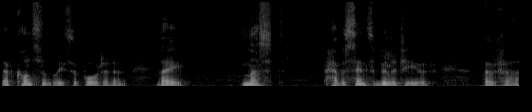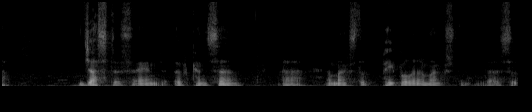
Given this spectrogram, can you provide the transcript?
they've constantly supported it. They must have a sensibility of, of uh, justice and of concern uh, amongst the people and amongst those that,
